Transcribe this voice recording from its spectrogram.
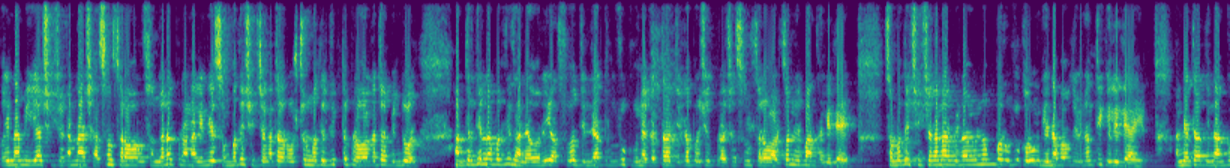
परिणामी या शिक्षकांना शासन स्तरावर संगणक प्रणालीने संबंधित शिक्षकांच्या रोस्टरमधील रिक्त प्रभागाच्या बिंदूवर आंतरजिल्हा बदली झाल्यावरही अस्व जिल्ह्यात रुजू होण्याकरिता जिल्हा परिषद प्रशासन स्तरावर अडचण निर्माण झालेली आहे. संबंधित शिक्षकांना विनाविलंब रुजू करून घेण्याबाबत विनंती केलेली आहे. अन्यथा दिनांक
